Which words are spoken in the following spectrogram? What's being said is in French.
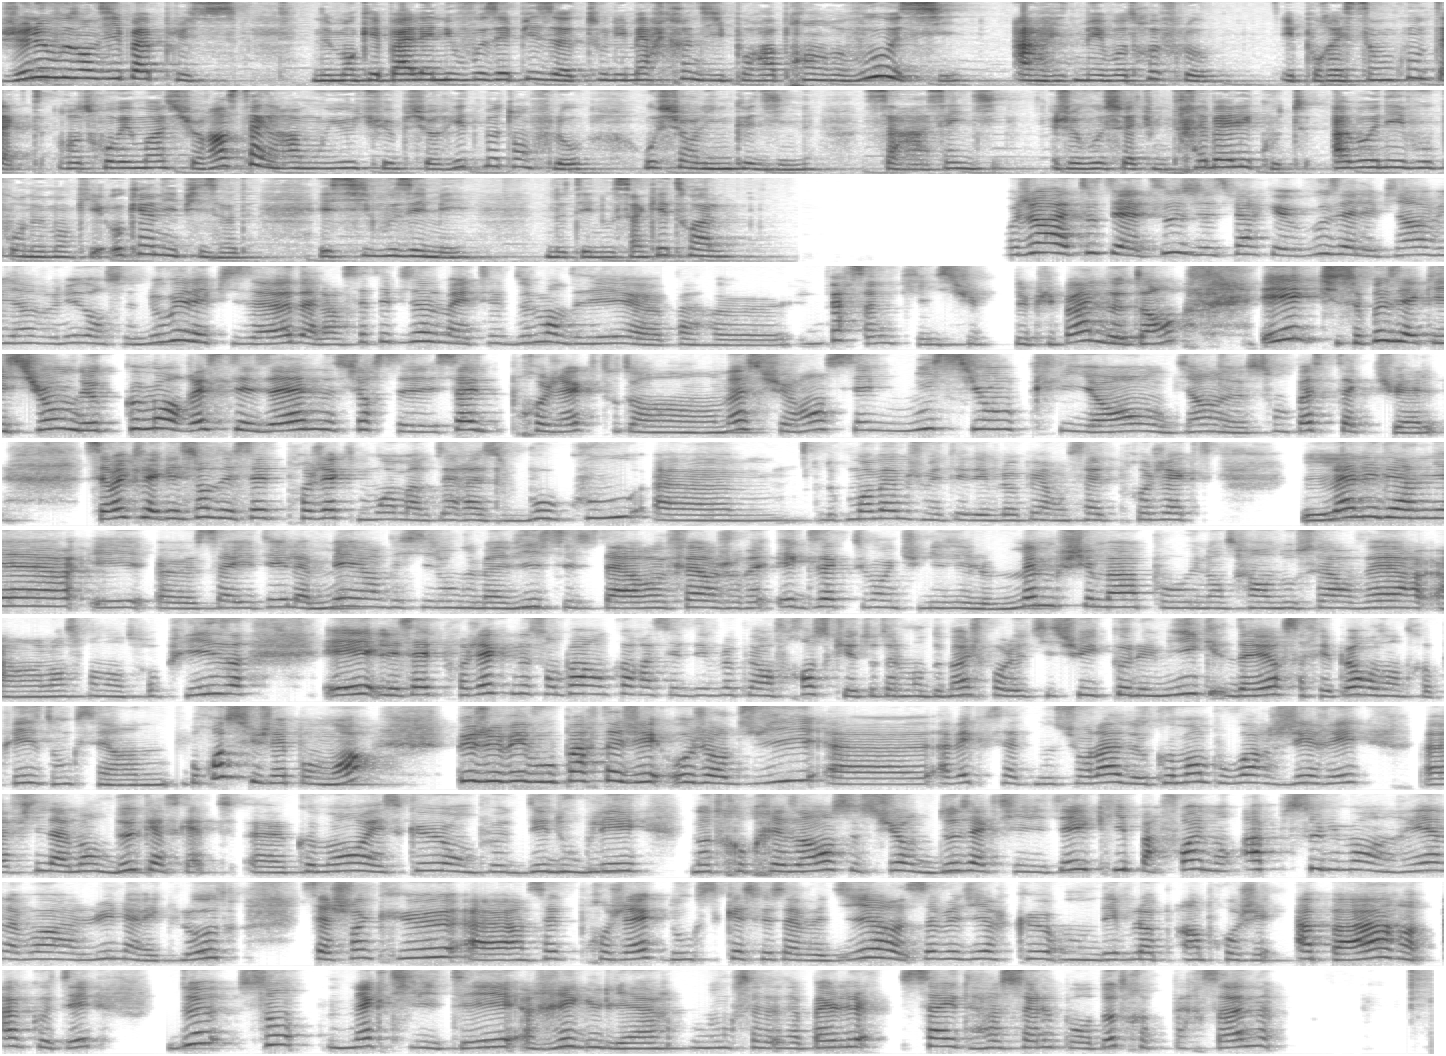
Je ne vous en dis pas plus. Ne manquez pas les nouveaux épisodes tous les mercredis pour apprendre vous aussi à rythmer votre flow. Et pour rester en contact, retrouvez-moi sur Instagram ou YouTube sur Rythme ton flow ou sur LinkedIn, Sarah Saidi. Je vous souhaite une très belle écoute. Abonnez-vous pour ne manquer aucun épisode. Et si vous aimez, notez-nous 5 étoiles. Bonjour à toutes et à tous, j'espère que vous allez bien. Bienvenue dans ce nouvel épisode. Alors cet épisode m'a été demandé euh, par euh, une personne qui suit depuis pas mal de temps et qui se pose la question de comment rester zen sur ses side projects tout en assurant ses missions clients ou bien euh, son poste actuel. C'est vrai que la question des side projects, moi, m'intéresse beaucoup. donc moi-même, je m'étais développée en side project l'année dernière et euh, ça a été la meilleure décision de ma vie. Si c'était à refaire, j'aurais exactement utilisé le même schéma pour une entrée en douceur vers un lancement d'entreprise. Et les side projects ne sont pas encore assez développés en France, ce qui est totalement dommage pour le tissu économique. D'ailleurs, ça fait peur aux entreprises, donc c'est un gros sujet pour moi que je vais vous partager aujourd'hui euh, avec cette notion-là de comment pouvoir gérer euh, finalement deux casquettes. comment est-ce qu'on peut dédoubler notre présence sur deux activités qui parfois n'ont absolument rien à voir l'une avec l'autre, sachant que euh, un set project, donc qu'est-ce que ça veut dire? Ça veut dire qu'on développe un projet à part, à côté de son activité régulière. Donc ça s'appelle side hustle pour d'autres personnes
